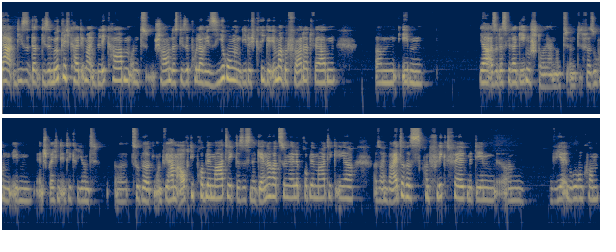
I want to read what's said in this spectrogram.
ja, diese, diese Möglichkeit immer im Blick haben und schauen, dass diese Polarisierungen, die durch Kriege immer befördert werden, ähm, eben, ja, also dass wir dagegen steuern und, und versuchen eben entsprechend integrierend äh, zu wirken. Und wir haben auch die Problematik, das ist eine generationelle Problematik eher, also ein weiteres Konfliktfeld, mit dem ähm, wir in Berührung kommen,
